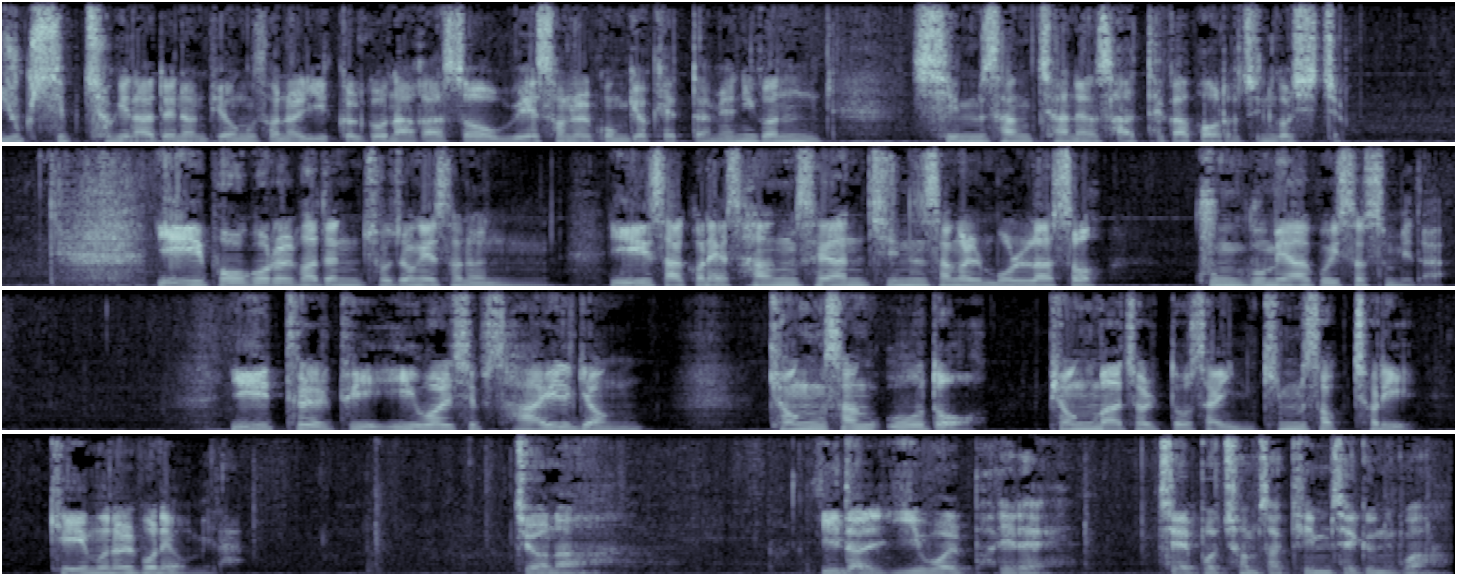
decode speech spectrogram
60척이나 되는 병선을 이끌고 나가서 외선을 공격했다면 이건 심상치 않은 사태가 벌어진 것이죠. 이 보고를 받은 조정에서는 이 사건의 상세한 진상을 몰라서 궁금해하고 있었습니다. 이틀 뒤 2월 14일경 경상우도 병마절도사인 김석철이 계문을 보내옵니다. 전하, 이달 2월 8일에 제포첨사 김세균과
